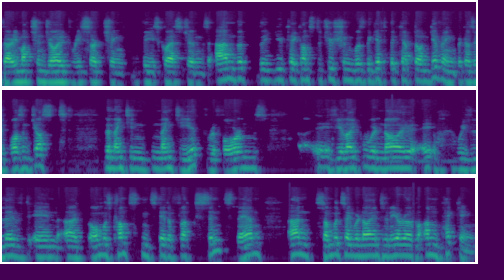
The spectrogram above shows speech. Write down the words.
very much enjoyed researching these questions and that the UK Constitution was the gift that kept on giving because it wasn't just the 1998 reforms. If you like, we're now, eh, we've lived in almost constant state of flux since then. And some would say we're now into an era of unpicking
